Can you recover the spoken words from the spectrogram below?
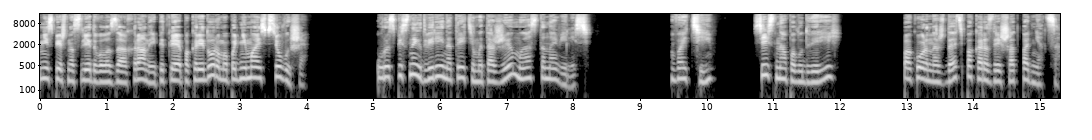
Неспешно следовала за охраной, петляя по коридорам и поднимаясь все выше. У расписных дверей на третьем этаже мы остановились. Войти, сесть на полу дверей, покорно ждать, пока разрешат подняться.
